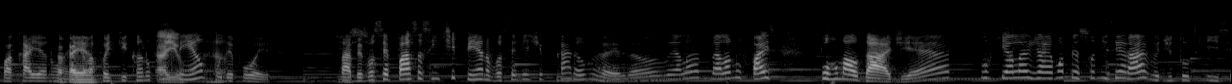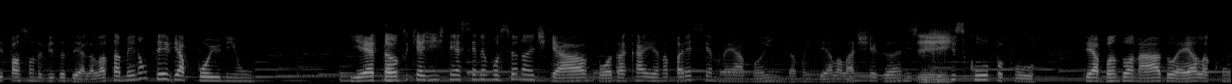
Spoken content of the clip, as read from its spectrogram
Com a Kayano Com a antes. Kayano. Ela foi ficando com o tempo aham. depois. Sabe? Isso. Você passa a sentir pena, você vê tipo, caramba, velho, ela, ela não faz por maldade, é porque ela já é uma pessoa miserável de tudo que se passou na vida dela. Ela também não teve apoio nenhum. E é tanto que a gente tem a cena emocionante, que é a avó da Kayana aparecendo, né? A mãe da mãe dela lá chegando e Sim. pedir desculpa por ter abandonado ela com,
